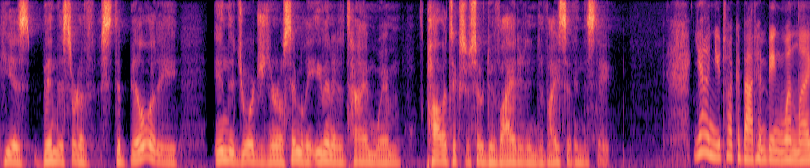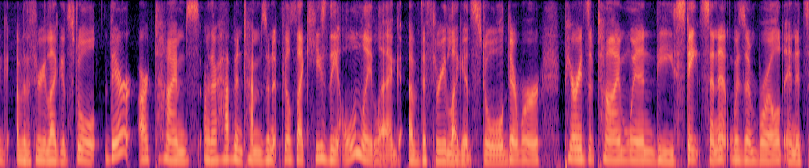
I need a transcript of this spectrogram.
He has been this sort of stability in the Georgia General Assembly, even at a time when politics are so divided and divisive in the state. Yeah, and you talk about him being one leg of the three legged stool. There are times, or there have been times, when it feels like he's the only leg of the three legged stool. There were periods of time when the state Senate was embroiled in its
